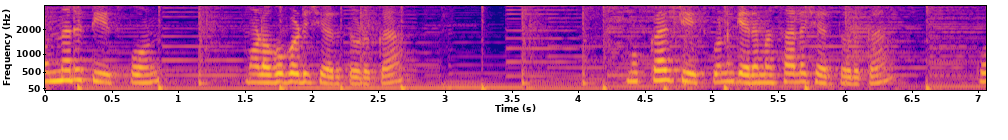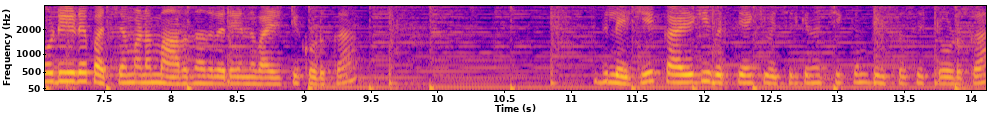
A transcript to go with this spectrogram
ഒന്നര ടീസ്പൂൺ മുളക് പൊടി ചേർത്ത് കൊടുക്കുക. മുക്കാൽ ടീസ്പൂൺ ഗരം മസാല ചേർത്ത് കൊടുക്കുക. പൊടിയുടെ പച്ചമണം മാറുന്നത് വരെ ഒന്ന് വഴറ്റി കൊടുക്കുക. ഇതിലേക്ക് കഴുകി വൃത്തിയാക്കി വെച്ചിരിക്കുന്ന ചിക്കൻ പീസസ് ഇട്ട് കൊടുക്കുക.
